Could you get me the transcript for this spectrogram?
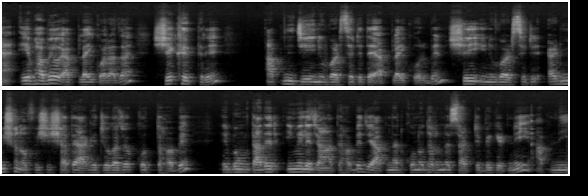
হ্যাঁ এভাবেও অ্যাপ্লাই করা যায়। সেক্ষেত্রে আপনি যে ইউনিভার্সিটিতে অ্যাপ্লাই করবেন সেই ইউনিভার্সিটির অ্যাডমিশন অফিসের সাথে আগে যোগাযোগ করতে হবে এবং তাদের ইমেলে জানাতে হবে যে আপনার কোনো ধরনের সার্টিফিকেট নেই আপনি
